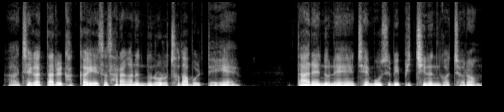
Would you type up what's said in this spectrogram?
아, 제가 딸을 가까이에서 사랑하는 눈으로 쳐다볼 때에 딸의 눈에 제 모습이 비치는 것처럼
